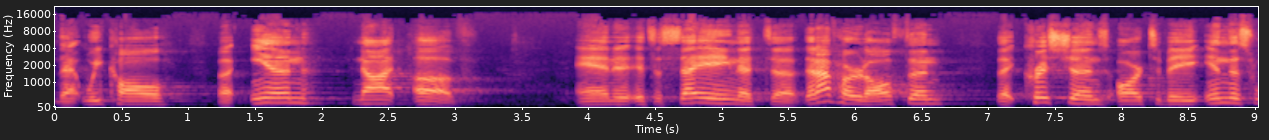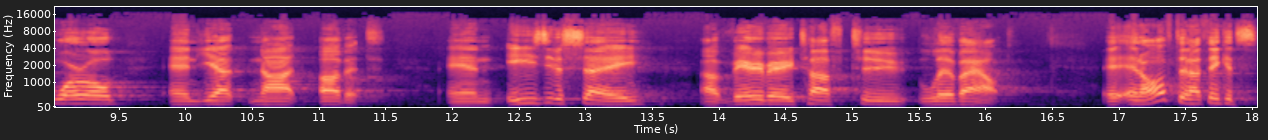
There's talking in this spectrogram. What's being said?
that we call uh, In, Not Of. And it's a saying that, uh, that I've heard often that Christians are to be in this world and yet not of it. And easy to say, uh, very, very tough to live out. And often I think it's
